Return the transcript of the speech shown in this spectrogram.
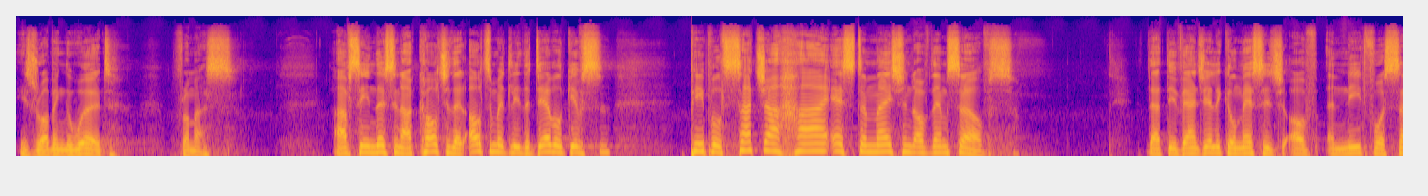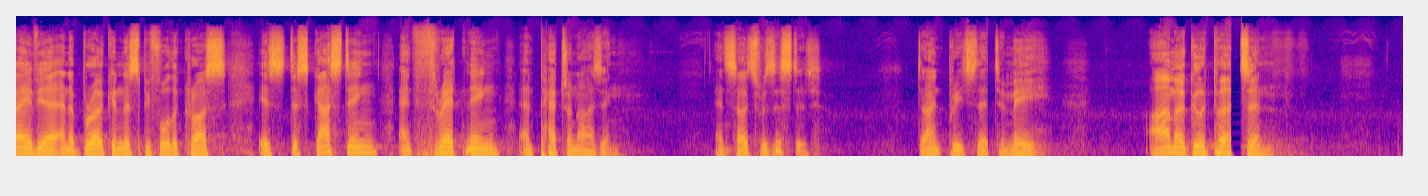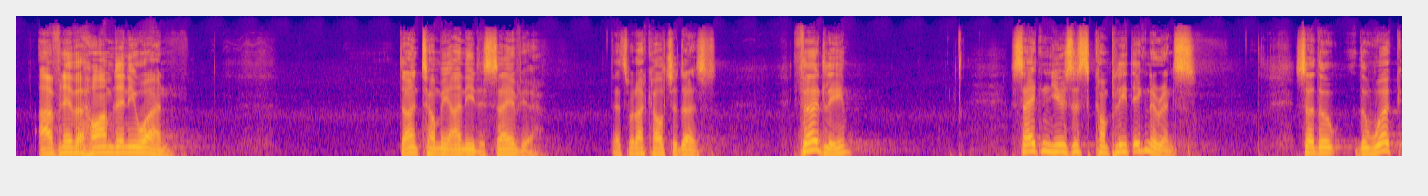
he's robbing the word from us. I've seen this in our culture that ultimately the devil gives people such a high estimation of themselves that the evangelical message of a need for a savior and a brokenness before the cross is disgusting and threatening and patronizing. And so it's resisted. Don't preach that to me. I'm a good person. I've never harmed anyone. Don't tell me I need a savior. That's what our culture does. Thirdly, Satan uses complete ignorance. So the, the work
